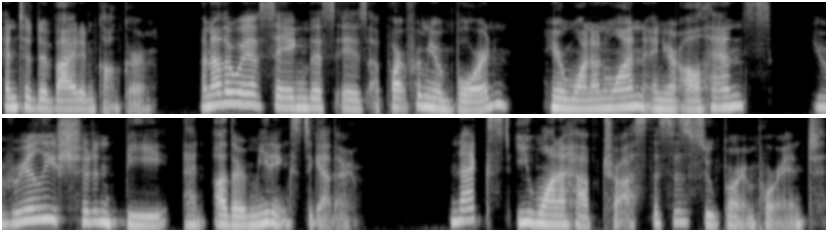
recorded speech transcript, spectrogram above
and to divide and conquer. Another way of saying this is apart from your board, your one on one, and your all hands, you really shouldn't be at other meetings together. Next, you want to have trust. This is super important.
